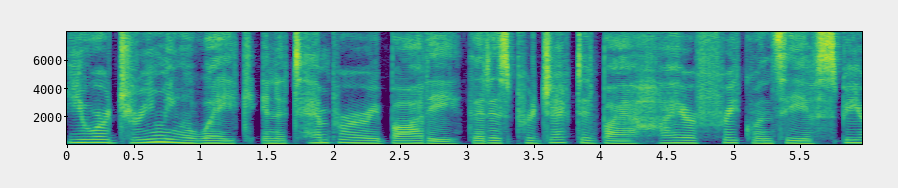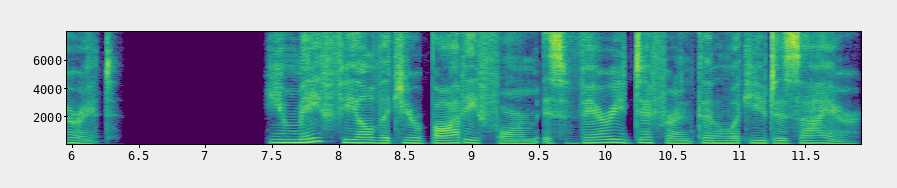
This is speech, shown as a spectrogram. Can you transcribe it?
You are dreaming awake in a temporary body that is projected by a higher frequency of spirit. You may feel that your body form is very different than what you desire,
